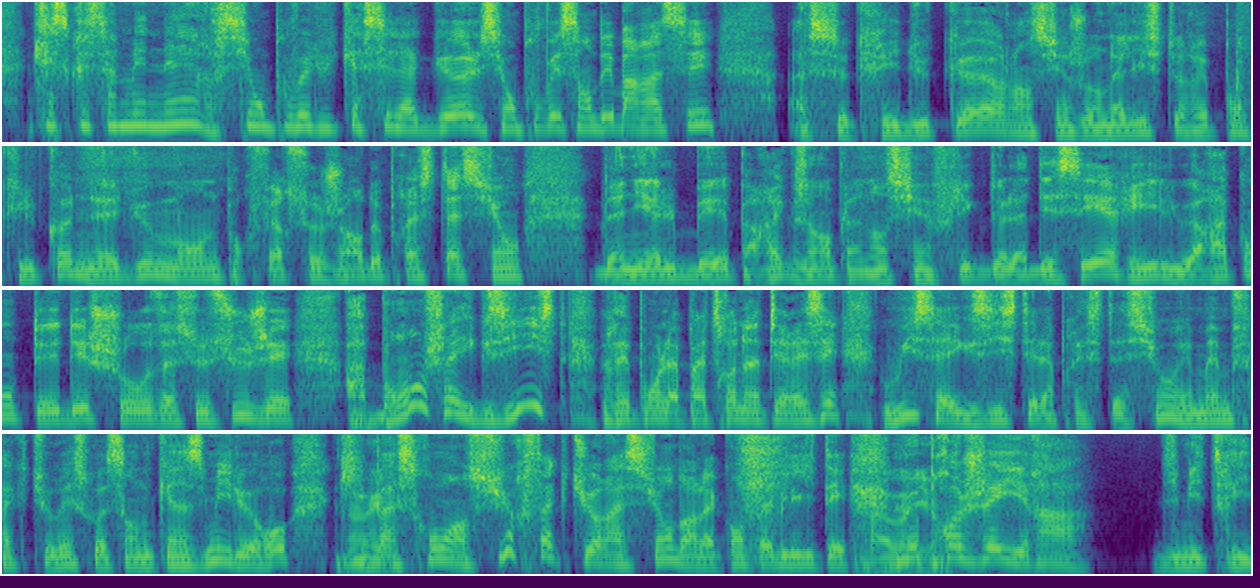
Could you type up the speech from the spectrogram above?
« Qu'est-ce que ça m'énerve Si on pouvait lui casser la gueule, si on pouvait s'en débarrasser ?» À ce cri du cœur, l'ancien journaliste répond qu'il connaît du monde pour faire ce genre de prestations. Daniel B, par exemple, un ancien flic de la DCRI, lui a raconté des choses à ce sujet. Ah bon, ça existe? répond la patronne intéressée. Oui, ça existe et la prestation est même facturée 75 000 euros qui Ah oui. passeront en surfacturation dans la comptabilité. Bah, Le projet ira. Dimitri,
